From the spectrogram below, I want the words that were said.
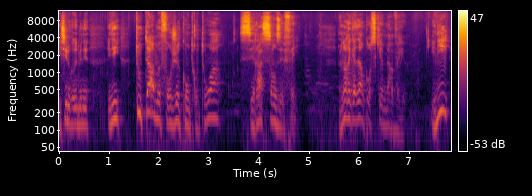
ici le côté il dit, toute arme forgée contre toi sera sans effet. Maintenant regardez encore ce qui est merveilleux. Il dit,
